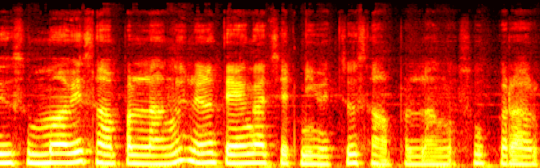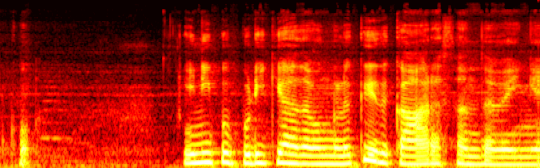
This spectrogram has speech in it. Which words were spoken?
இது சும்மாவே சாப்பிட்லாங்க. இல்லைன்னா தேங்காய் சட்னி வச்சும் சாப்பிட்லாங்க. சூப்பராக இருக்கும். இனிப்பு பிடிக்காதவங்களுக்கு இது கார சந்தவைங்க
